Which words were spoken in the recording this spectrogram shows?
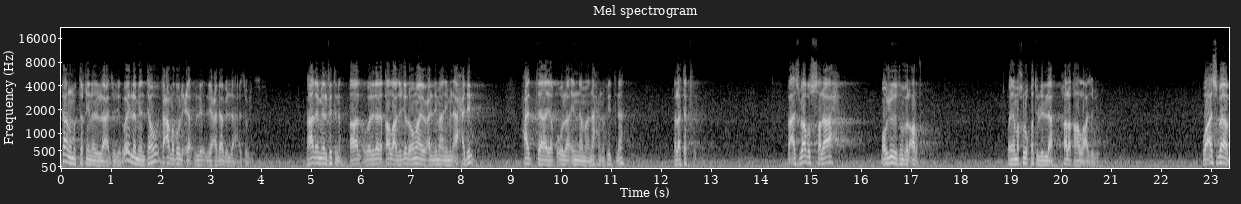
كانوا متقين لله عز وجل. وإن لم ينتهوا تعرضوا لعذاب الله عز وجل. فهذا من الفتنة. قال ولذلك قال الله عز وجل وما يعلمان من أحد حتى يقول إنما نحن فتنة فلا تكفر. فأسباب الصلاح موجودة في الأرض وهي مخلوقة لله خلقها الله عز وجل. وأسباب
